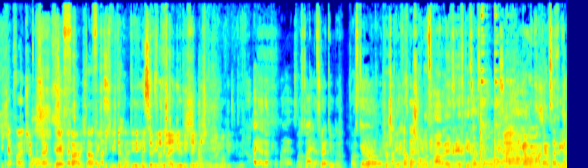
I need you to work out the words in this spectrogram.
Ich habe vorhin schon gesagt, wir sind bei zwei Stefan, darf Stunden, ich dich wieder um die dritte Stunde mache ich. Ah ja, dann können wir jetzt noch die zweite wieder? Fast Ja, ja, ja, ja, mach Stefan, das. die Shownotes machen, jetzt geht's erst los. Ich habe noch einen ganzen Film.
